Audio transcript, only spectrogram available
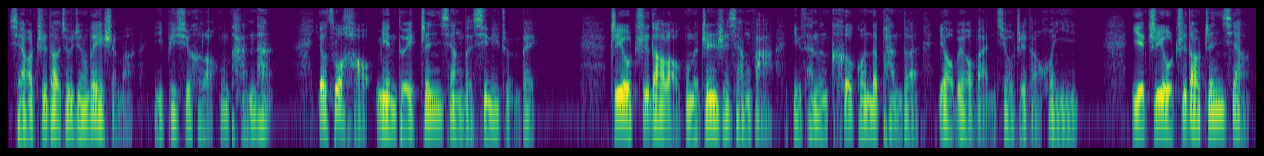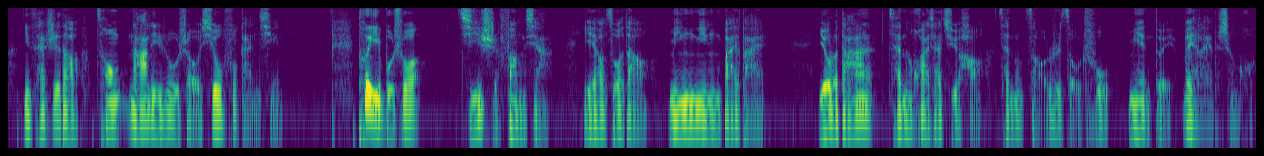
想要知道究竟为什么，你必须和老公谈谈，要做好面对真相的心理准备。只有知道老公的真实想法，你才能客观地判断要不要挽救这段婚姻；也只有知道真相，你才知道从哪里入手修复感情。退一步说，即使放下，也要做到明明白白。有了答案，才能画下句号，才能早日走出面对未来的生活。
